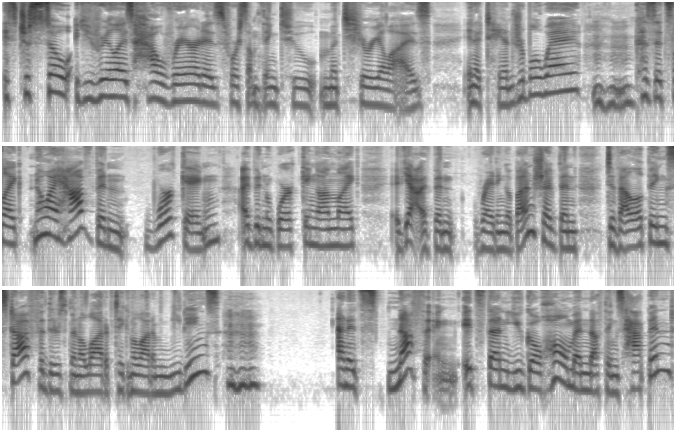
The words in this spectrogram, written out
it's just so you realize how rare it is for something to materialize in a tangible way. Mm-hmm. Because it's like no i have been working. I've been working on like yeah i've been writing a bunch. I've been developing stuff. And there's been a lot of taking a lot of meetings. Mm-hmm. And it's nothing. It's then you go home and nothing's happened.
